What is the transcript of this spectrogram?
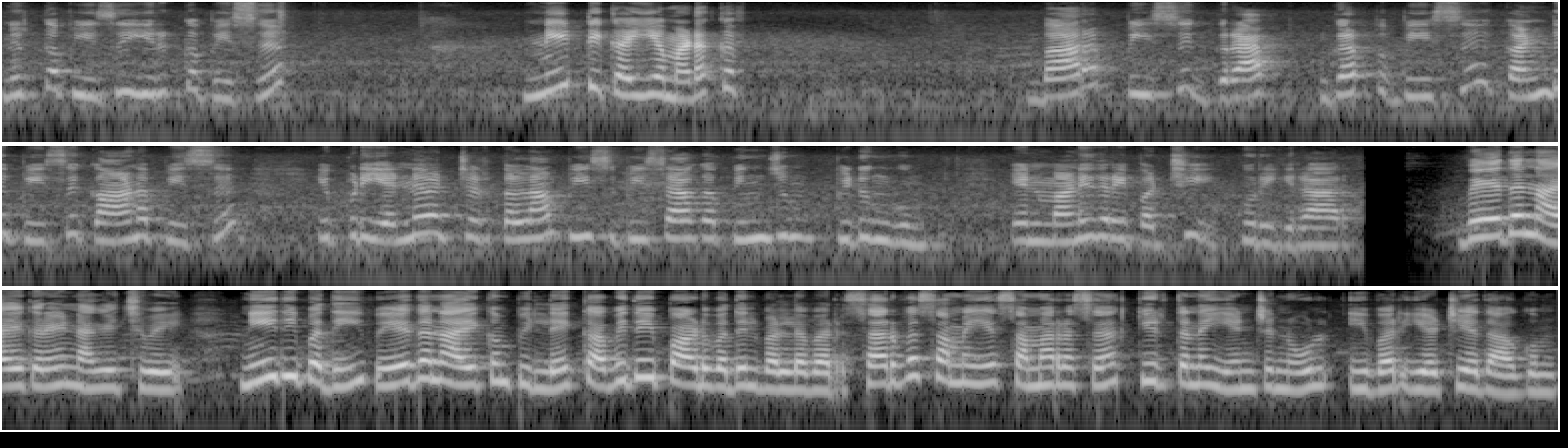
நிற்க பீஸு இருக்க பீஸு நீட்டி கையை மடக்க வர பீஸு கிராப் கிரப் பீஸு கண்டு பீஸு காண பீஸு இப்படி எண்ணற்றற்கெல்லாம் பீஸு பீஸாக பிஞ்சும் பிடுங்கும் என் மனிதரை பற்றி கூறுகிறார். வேதநாயகரின் நகைச்சுவை. நீதிபதி வேதநாயகம் பிள்ளை கவிதை பாடுவதில் வல்லவர். சர்வசமய சமரச கீர்த்தனை என்ற நூல் இவர் இயற்றியதாகும்.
